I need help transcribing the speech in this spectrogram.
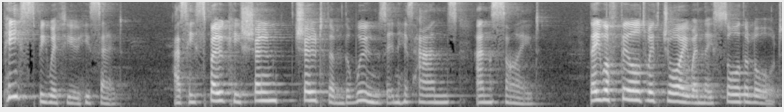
Peace be with you, he said. As he spoke, he shown, showed them the wounds in his hands and side. They were filled with joy when they saw the Lord.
